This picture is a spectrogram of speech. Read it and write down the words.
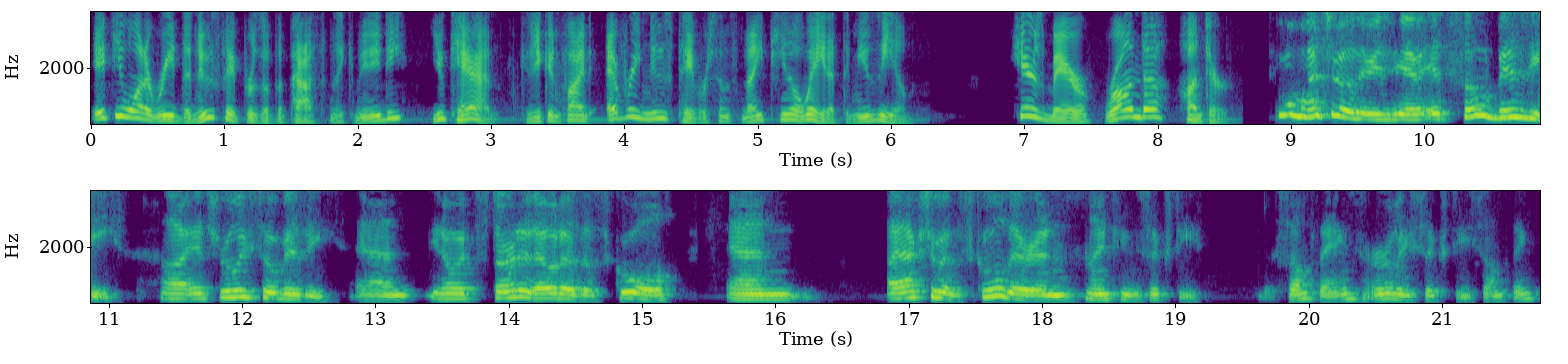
If you want to read the newspapers of the past in the community, you can, because you can find every newspaper since 1908 at the museum. Here's Mayor Rhonda Hunter. So much about the museum. It's so busy. Uh, it's really so busy. And, you know, it started out as a school, and I actually went to school there in 1960 something, early 60 something,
